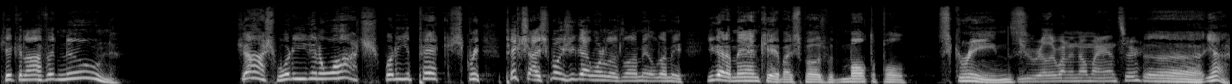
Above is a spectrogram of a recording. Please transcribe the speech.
kicking off at noon. Josh, what are you going to watch? What do you pick? Screen picture. I suppose you got one of those. Let me. Let me. You got a man cave, I suppose, with multiple screens. You really want to know my answer? uh, yeah.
